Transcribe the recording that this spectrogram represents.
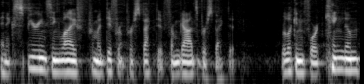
and experiencing life from a different perspective, from God's perspective. We're looking for kingdom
